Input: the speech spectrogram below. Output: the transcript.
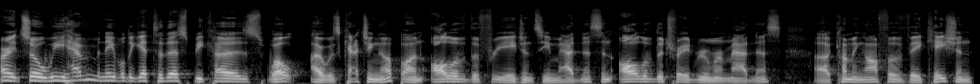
All right, so we haven't been able to get to this because, well, I was catching up on all of the free agency madness and all of the trade rumor madness uh, coming off of vacation.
